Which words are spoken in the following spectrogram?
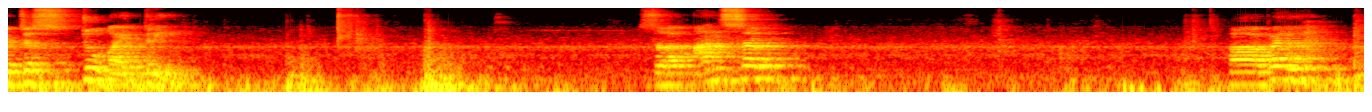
which is 2 by 3 So the answer, uh, well,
